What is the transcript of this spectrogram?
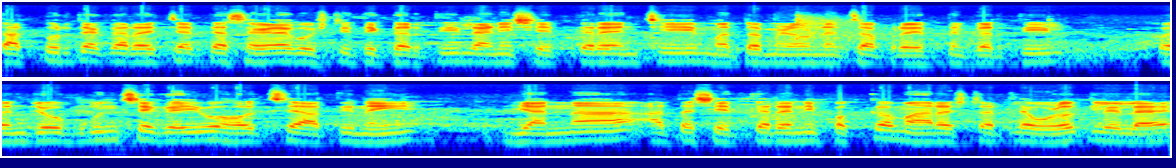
तात्पुरत्या करायच्या त्या सगळ्या गोष्टी ते करतील आणि शेतकऱ्यांची मतं मिळवण्याचा प्रयत्न करतील. पण जो बुनसे गई वो हौद से आती नाही यांना आता शेतकऱ्यांनी पक्क महाराष्ट्रातल्या ओळखलेलं आहे.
